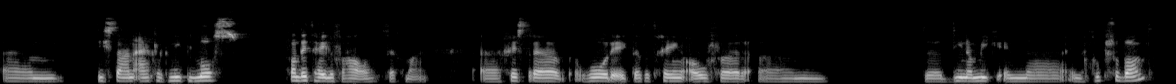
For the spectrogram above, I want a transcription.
um, die staan eigenlijk niet los van dit hele verhaal, zeg maar. Uh, gisteren hoorde ik dat het ging over um, de dynamiek in, in groepsverband.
